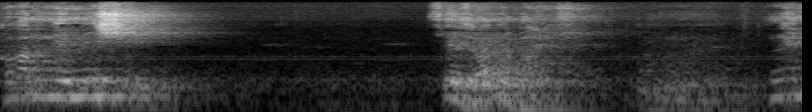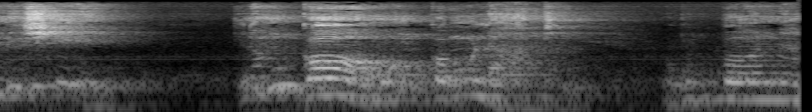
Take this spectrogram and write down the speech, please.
ngoba nginemission siyezwana bandla nginemission inomgomo umgomo ulaphi? Ukubona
